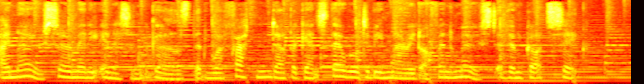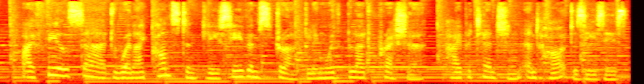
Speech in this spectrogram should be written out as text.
I know so many innocent girls that were fattened up against their will to be married off and most of them got sick. I feel sad when I constantly see them struggling with blood pressure, hypertension and heart diseases.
